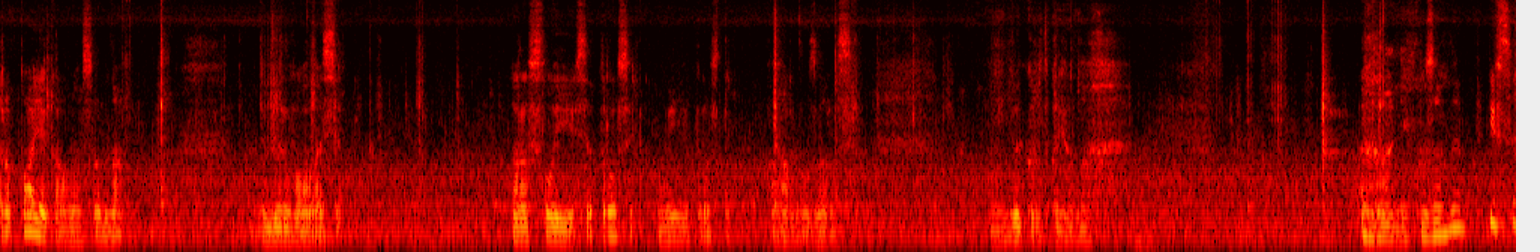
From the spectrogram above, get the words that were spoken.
Стропа, яка у нас одна обірвалася, розслоївся тросик, ми її просто гарно зараз викруткою на граніку загнемо і все.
